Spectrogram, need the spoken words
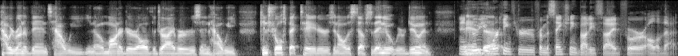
how we run events, how we you know monitor all the drivers, and how we control spectators, and all this stuff. So they knew what we were doing. And, who are you uh, working through from a sanctioning body side for all of that?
